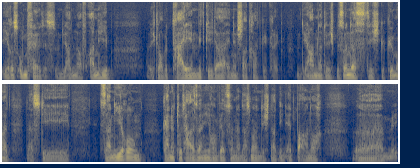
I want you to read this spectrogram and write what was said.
ihres Umfeldes. Und die hatten auf Anhieb, ich glaube, drei Mitglieder in den Stadtrat gekriegt. Und die haben natürlich besonders sich gekümmert, dass die Sanierung keine Totalsanierung wird, sondern dass man die Stadt in etwa auch noch äh,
